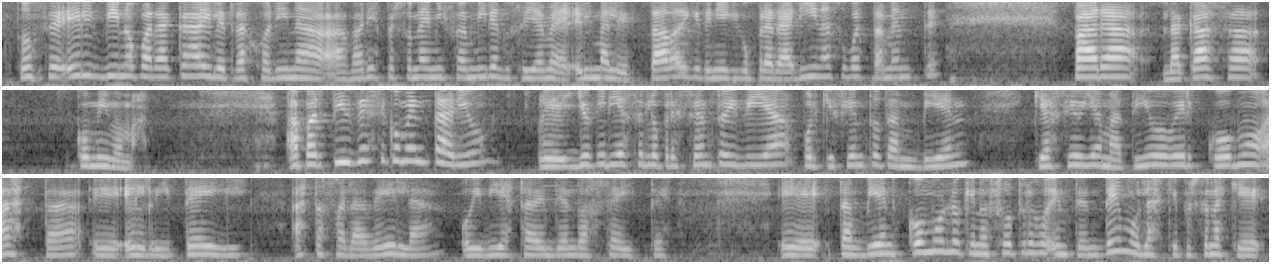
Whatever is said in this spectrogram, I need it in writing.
Entonces él vino para acá y le trajo harina a varias personas de mi familia, entonces ya él me alertaba de que tenía que comprar harina supuestamente para la casa con mi mamá. A partir de ese comentario, eh, yo quería hacerlo presente hoy día porque siento también que ha sido llamativo ver cómo hasta eh, el retail, hasta Falabella, hoy día está vendiendo aceite eh, también cómo lo que nosotros entendemos, las que personas que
